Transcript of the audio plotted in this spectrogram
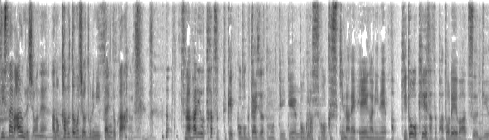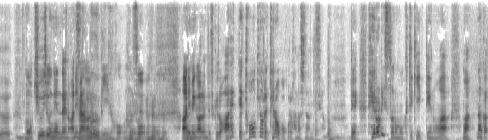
実際はあるんでしょうね。あの、カブトムシを取りに行ったりとか。つながりを断つって結構僕大事だと思っていて、僕のすごく好きなね、映画にね、パ機動警察パトレーバー2っていう、もう90年代のアニメザ・がある。ムービーの方。そう。アニメがあるんですけど、あれって東京でテロが起こる話なんですよ。で、テロリストの目的っていうのは、まあ、なんか、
